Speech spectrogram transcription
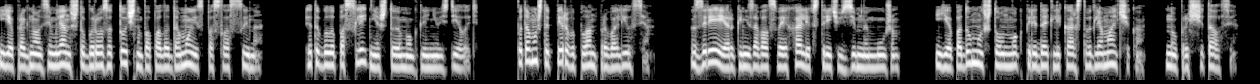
Я прогнал землян, чтобы Роза точно попала домой и спасла сына. Это было последнее, что я мог для нее сделать. Потому что первый план провалился. Зря я организовал своей Хале встречу с земным мужем. И я подумал, что он мог передать лекарство для мальчика, но просчитался.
